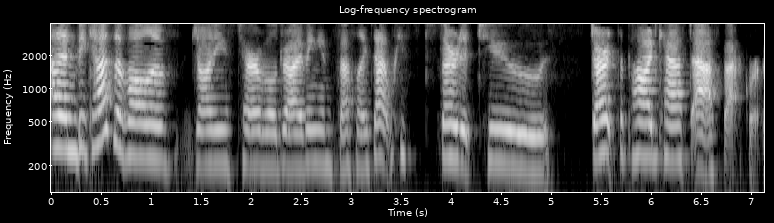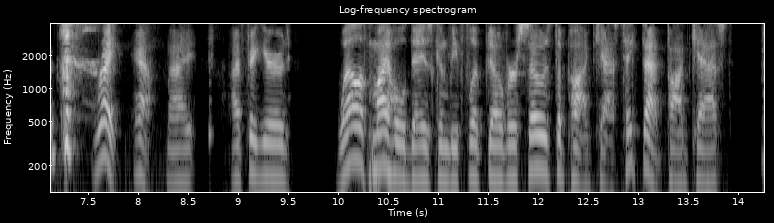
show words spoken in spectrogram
And because of all of Johnny's terrible driving and stuff like that, we started to start the podcast ass backwards. Right. Yeah. I I figured, well, if my whole day is going to be flipped over, so is the podcast. Take that podcast.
